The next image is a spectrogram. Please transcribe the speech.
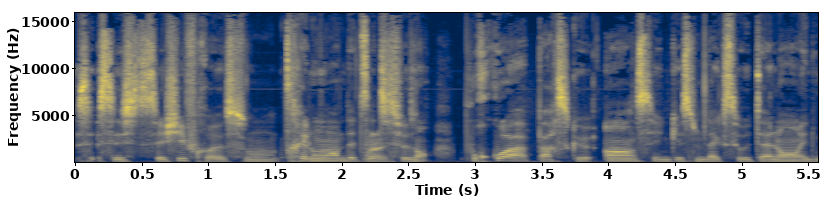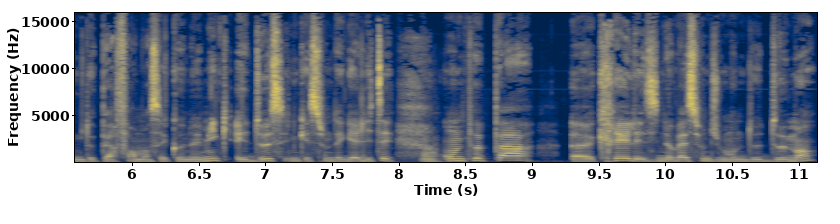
Ces chiffres sont très loin d'être satisfaisants. Pourquoi? Parce que, un, c'est une question d'accès au talent et donc de performance économique, et deux, c'est une question d'égalité. Mm. On ne peut pas créer les innovations du monde de demain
